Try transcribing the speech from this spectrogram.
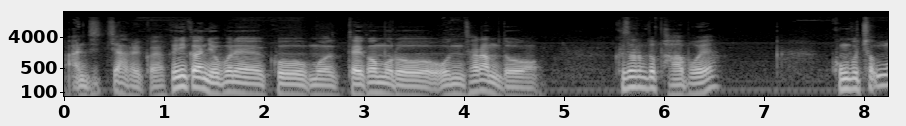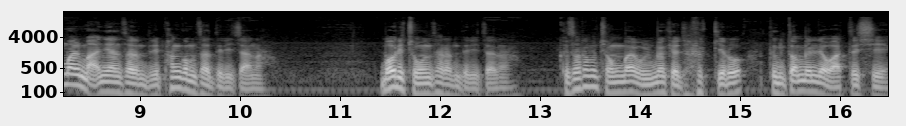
안 짓지 않을 거야. 그러니까 요번에 그 뭐 대검으로 온 사람도 그 사람도 바보야? 공부 정말 많이 한 사람들이 판검사들이잖아. 머리 좋은 사람들이잖아. 그 사람은 정말 울며 겨자먹기로 등 떠밀려 왔듯이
